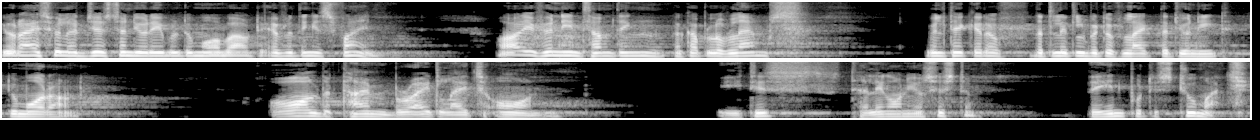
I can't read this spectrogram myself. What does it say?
your eyes will adjust and you're able to move about, everything is fine. Or if you need something, a couple of lamps will take care of that little bit of light that you need to move around all the time bright lights on, it is telling on your system. The input is too much.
